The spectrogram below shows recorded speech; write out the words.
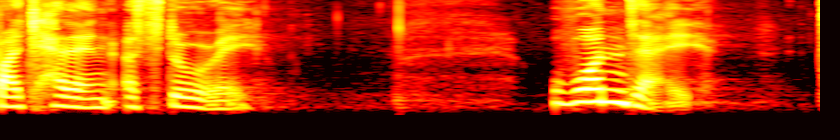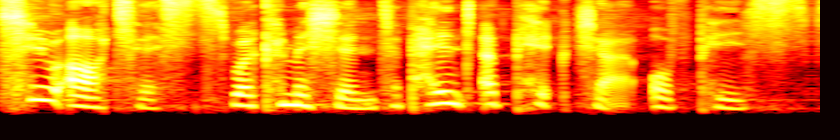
by telling a story. One day, two artists were commissioned to paint a picture of peace.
